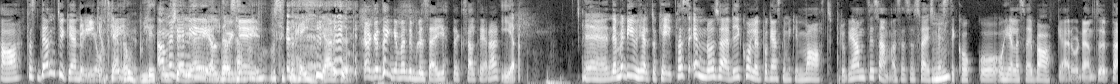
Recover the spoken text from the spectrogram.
Ja, fast den tycker jag ändå är är ganska okej. roligt. Ja, men den är helt här, okej. man Sitter och hejar typ. Jag kan tänka mig att du blir så här jätteexalterad. Japp. Eh, nej men det är ju helt okej. Fast ändå så här, vi kollar på ganska mycket matprogram tillsammans. Alltså Sveriges Mästerkock och, och Hela Sverige bakar och den typen.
